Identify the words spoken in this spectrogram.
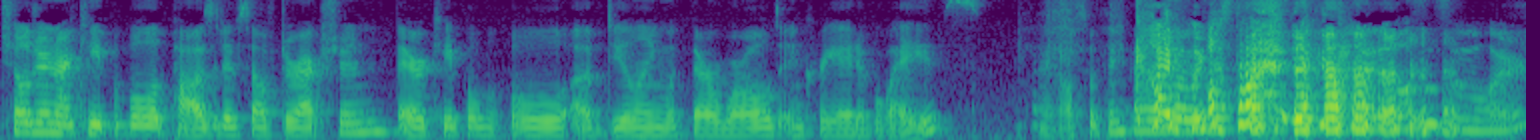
children are capable of positive self direction. They're capable of dealing with their world in creative ways. I also think that's what we just talked about. kind of also similar.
